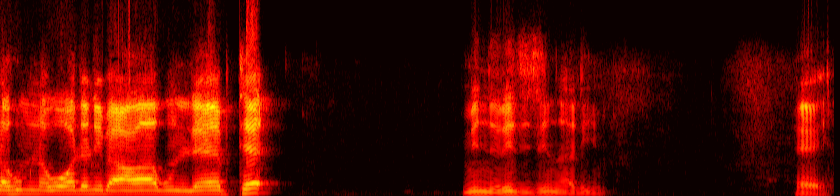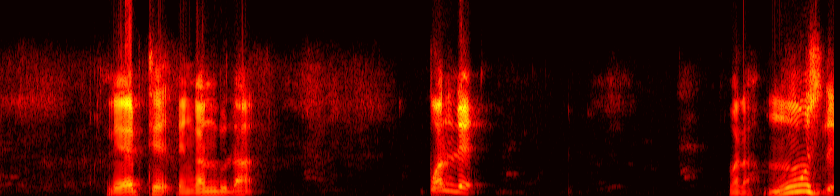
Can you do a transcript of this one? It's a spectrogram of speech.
lahum no woodani ɓe aabun leebte min rijisin alim eyi leebte ɗe ngannduɗa bonɗe voilà muusɗe.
